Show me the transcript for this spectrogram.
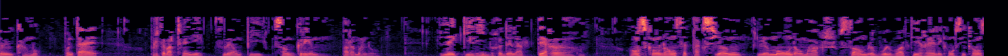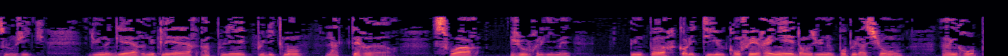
ទៅខាងមុខប៉ុន្តែ ប្រតិបត្តិថ្ងៃនេះស្ដីអំពីសង្គ្រាមបរមាណូ l'équilibre de la terreur En scandant cet axiome, le monde en marche semble vouloir tirer les conséquences logiques d'une guerre nucléaire appelée pudiquement la terreur, soit, j'ouvre les guillemets, une peur collective qu'on fait régner dans une population, un groupe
